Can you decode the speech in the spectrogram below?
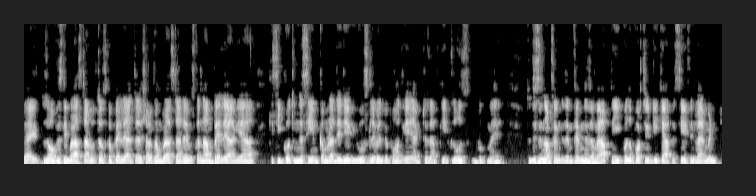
राइट जो ऑब्वियसली बड़ा स्टार होता है उसका पहले आता है। शाहरुख खान बड़ा स्टार है उसका नाम पहले आ गया। किसी को तुमने सेम कमरा दे दिया क्योंकि उस लेवल पे पहुँच गए एक्टर्स आपकी क्लोज ग्रुप में है। तो this is not feminism feminism में आपने इक्वल अपॉर्चुनिटी क्या आपने सेफ़ इन्वायरमेंट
